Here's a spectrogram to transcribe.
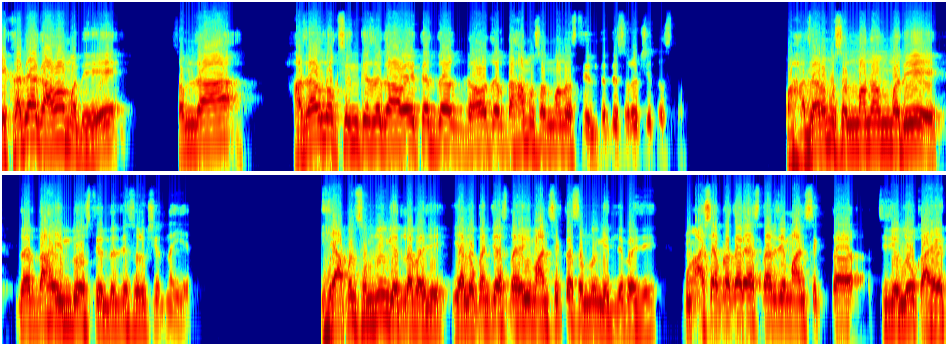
एखाद्या गावामध्ये समजा हजार लोकसंख्येचं गाव आहे त्या गावात जर दहा मुसलमान असतील तर ते सुरक्षित असतं. पण हजार मुसलमानांमध्ये जर दहा हिंदू असतील तर ते सुरक्षित नाही आहेत हे आपण समजून घेतलं पाहिजे. या लोकांची असणारी मानसिकता समजून घेतली पाहिजे. मग अशा प्रकारे असणारे जे मानसिकताचे जे लोक आहेत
